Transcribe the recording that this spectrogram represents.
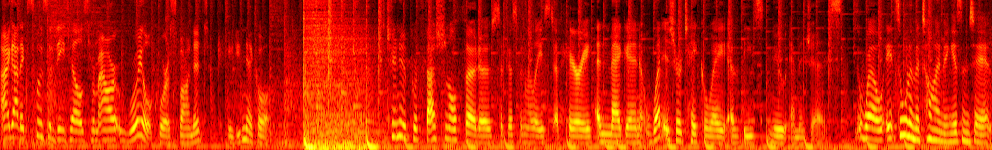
I got exclusive details from our royal correspondent, Katie Nichol. Two new professional photos have just been released of Harry and Meghan. What is your takeaway of these new images? Well, it's all in the timing, isn't it?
